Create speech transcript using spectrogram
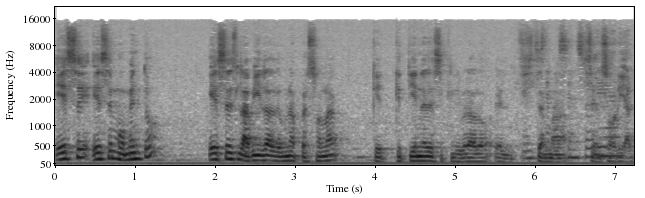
ese, ese momento, esa es la vida de una persona que, tiene desequilibrado el, sistema, sensorial.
